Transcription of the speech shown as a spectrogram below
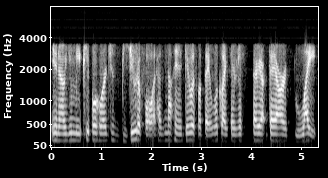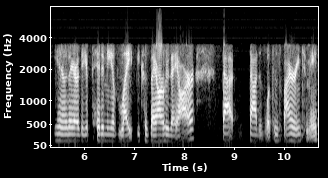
You know, you meet people who are just beautiful. It has nothing to do with what they look like. They're just they are they are light. You know, they are the epitome of light because they are who they are. That that is what's inspiring to me.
